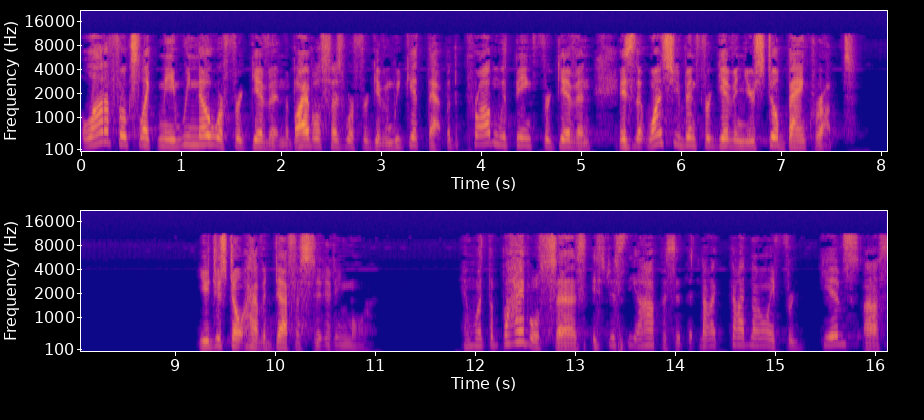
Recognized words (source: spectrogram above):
a lot of folks like me, we know we're forgiven. The Bible says we're forgiven. We get that. But the problem with being forgiven is that once you've been forgiven, you're still bankrupt. You just don't have a deficit anymore. And what the Bible says is just the opposite, that not, God not only forgives us,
